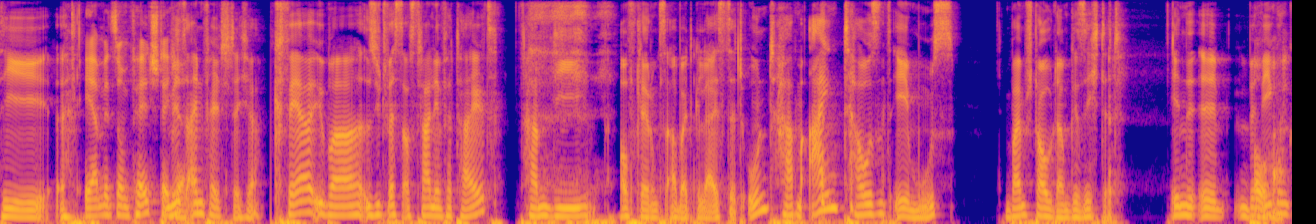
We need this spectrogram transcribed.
Die äh, Ja, mit so einem Feldstecher. mit einem Feldstecher quer über Südwestaustralien verteilt, haben die Aufklärungsarbeit geleistet und haben 1000 Emus beim Staudamm gesichtet. In äh, Bewegung,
